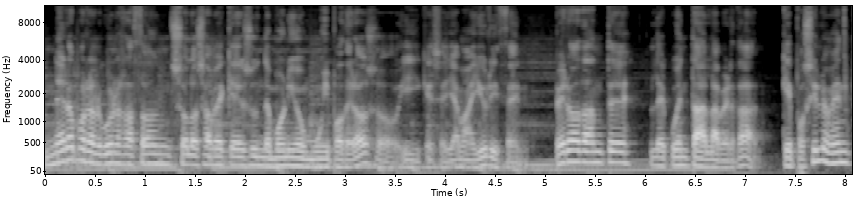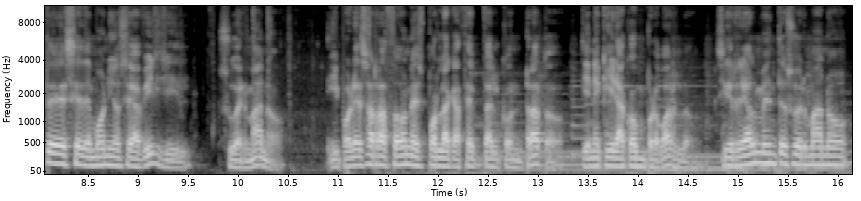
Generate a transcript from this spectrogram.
Nero por alguna razón solo sabe que es un demonio muy poderoso y que se llama Yuricen, pero a Dante le cuenta la verdad, que posiblemente ese demonio sea Virgil, su hermano, y por esa razón es por la que acepta el contrato. Tiene que ir a comprobarlo, si realmente su hermano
